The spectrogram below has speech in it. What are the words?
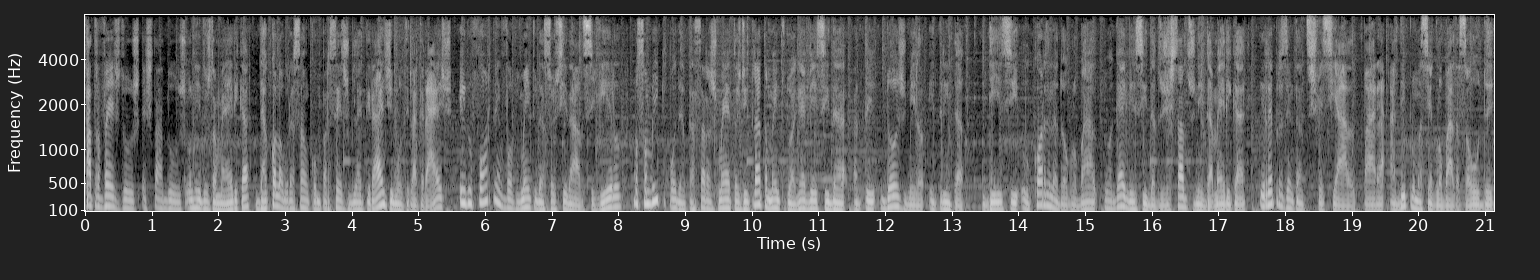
Através dos Estados Unidos da América, da colaboração com parceiros bilaterais e multilaterais e do forte envolvimento da sociedade civil, Moçambique pode alcançar as metas de tratamento do HIV-Sida até 2030 disse o coordenador global do HIV-Sida dos Estados Unidos da América e representante especial para a diplomacia global da saúde,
